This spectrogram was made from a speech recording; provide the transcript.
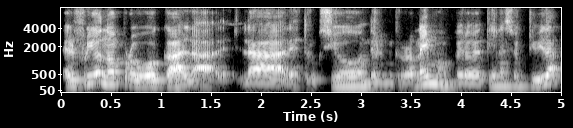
El frío no provoca la, destrucción de los microorganismos, pero detiene su actividad.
